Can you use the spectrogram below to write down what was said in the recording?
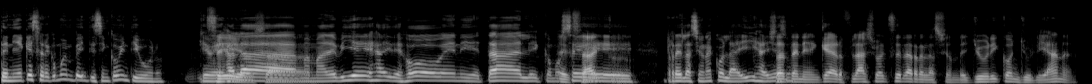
Tenía que ser como en 25-21. Que Sí, ves a o la sea- mamá de vieja y de joven y de tal, y cómo se relaciona con la hija y O sea, eso. tenían que haber flashbacks de la relación de Yuri con Juliana.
